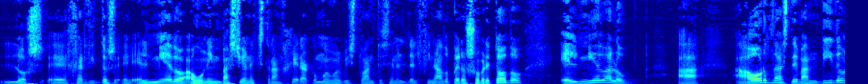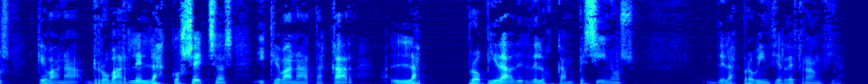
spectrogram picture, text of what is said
los ejércitos, eh, el miedo a una invasión extranjera, como hemos visto antes en el Delfinado, pero sobre todo el miedo a, a hordas de bandidos que van a robarles las cosechas y que van a atacar las propiedades de los campesinos de las provincias de Francia.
